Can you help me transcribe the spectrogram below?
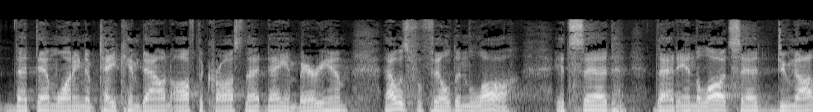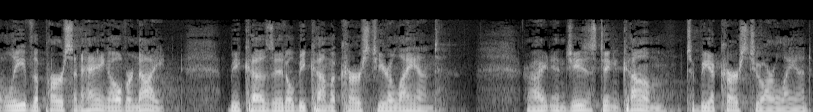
that them wanting to take him down off the cross that day and bury him, that was fulfilled in the law. It said that in the law it said, do not leave the person hang overnight because it'll become a curse to your land. Right? And Jesus didn't come to be a curse to our land.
